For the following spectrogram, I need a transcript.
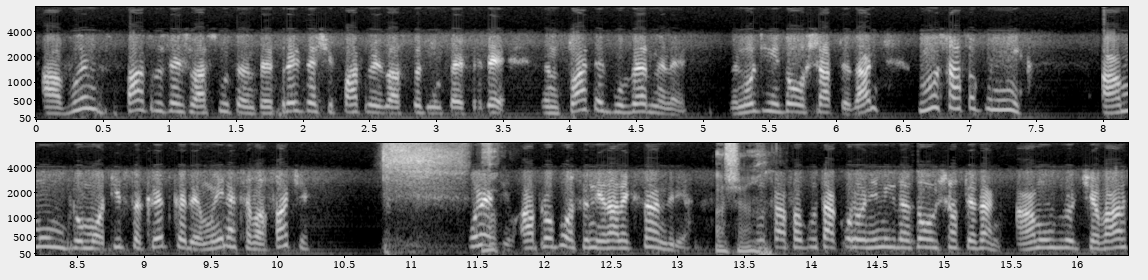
având 40%, între 30 și 40% din PSD în toate guvernele în ultimii 27 de ani, nu s-a făcut nimic. Am un motiv să cred că de mâine se va face? Spuneți-mi, apropo, sunt din Alexandria. Așa. Nu s-a făcut acolo nimic de 27 de ani. Am vrut ceva,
